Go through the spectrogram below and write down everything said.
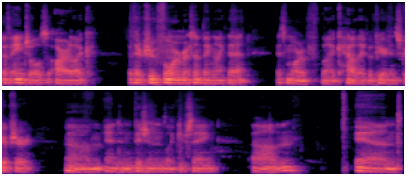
of angels are like their true form or something like that. It's more of like how they've appeared in scripture um, and in visions, like you're saying. Um, and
